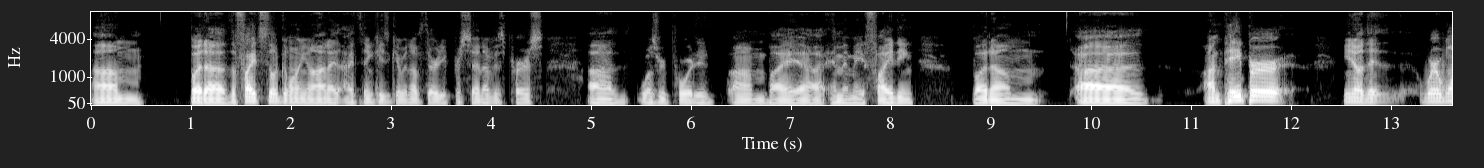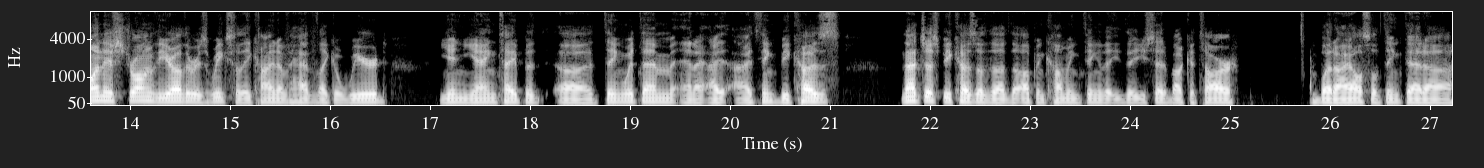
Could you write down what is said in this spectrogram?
Um, but uh, the fight's still going on. I, I think he's given up thirty percent of his purse uh, was reported um, by uh, MMA Fighting. But um, uh, on paper, you know that where one is strong, the other is weak. So they kind of have like a weird yin yang type of uh, thing with them. And I, I, I think because not just because of the the up and coming thing that that you said about Qatar, but I also think that uh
